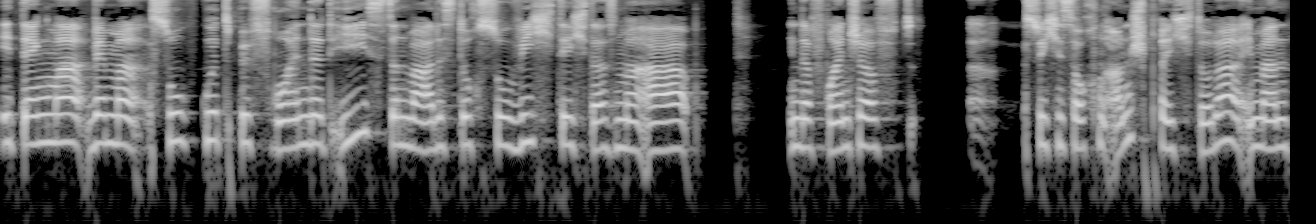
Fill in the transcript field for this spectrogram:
ich denke mal, wenn man so gut befreundet ist, dann war das doch so wichtig, dass man auch in der Freundschaft äh, solche Sachen anspricht, oder? Ich meine,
